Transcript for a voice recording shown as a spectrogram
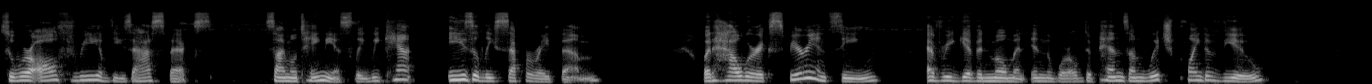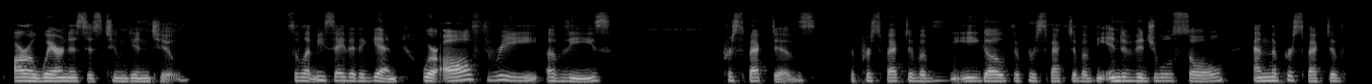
So we're all three of these aspects simultaneously. We can't easily separate them. But how we're experiencing every given moment in the world depends on which point of view our awareness is tuned into. So let me say that again. We're all three of these perspectives the perspective of the ego, the perspective of the individual soul, and the perspective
